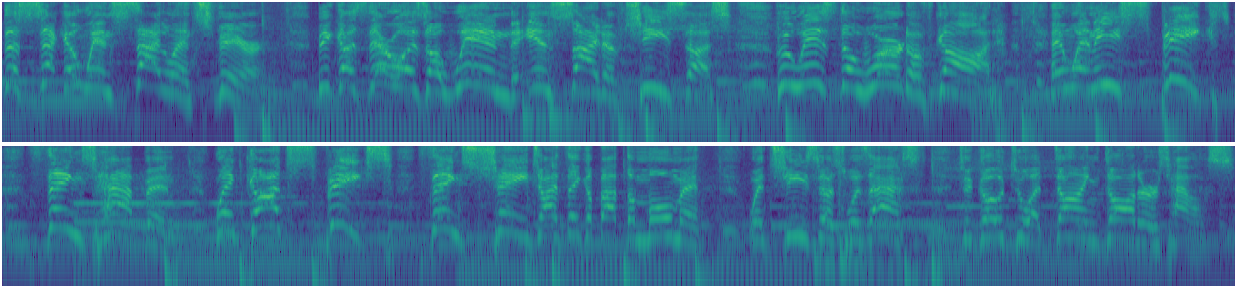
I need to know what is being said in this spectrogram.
The second wind silenced fear because there was a wind inside of Jesus who is the Word of God. And when He speaks, things happen. When God speaks, things change. I think about the moment when Jesus was asked to go to a dying daughter's house.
